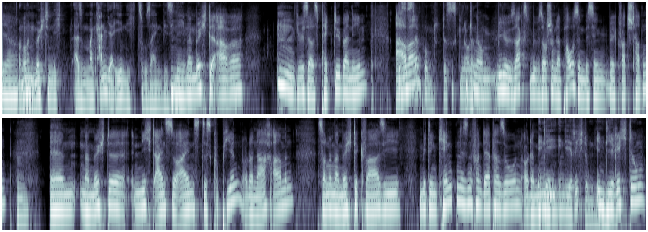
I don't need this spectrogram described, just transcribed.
ja. Und man möchte nicht, also man kann ja eh nicht so sein wie sie. Nee, man möchte aber gewisse Aspekte übernehmen. das ist der aber, Punkt. Das ist genau, genau, der Punkt. wie du sagst, wie wir es auch schon in der Pause ein bisschen bequatscht hatten, Hm. Ähm, man möchte nicht eins zu eins das kopieren oder nachahmen, sondern man möchte quasi mit den Kenntnissen von der Person oder mit In die, den, in die Richtung gehen. in die Richtung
